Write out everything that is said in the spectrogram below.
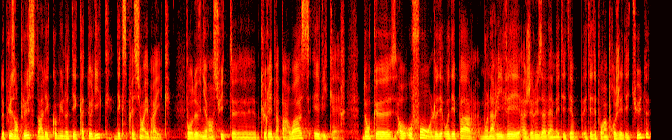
de plus en plus, dans les communautés catholiques d'expression hébraïque pour devenir ensuite curé de la paroisse et vicaire. Donc, au, fond, au départ, mon arrivée à Jérusalem était, était pour un projet d'études,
